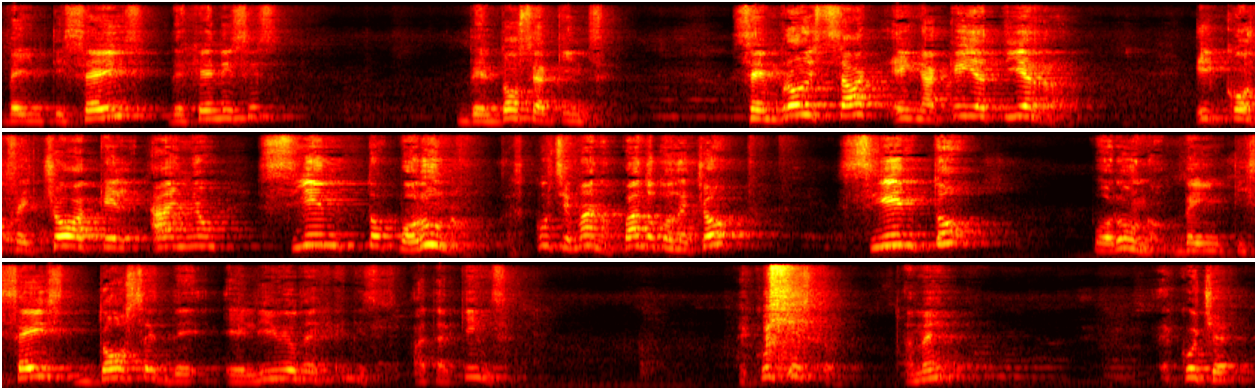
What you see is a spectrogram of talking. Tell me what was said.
26 de Génesis del 12 al 15. Sembró Isaac en aquella tierra y cosechó aquel año ciento por uno. Escuche, hermano, ¿cuándo cosechó? Ciento por uno. 26, 12 del libro de Génesis hasta el 15. Escuche esto. Amén. Escuche.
